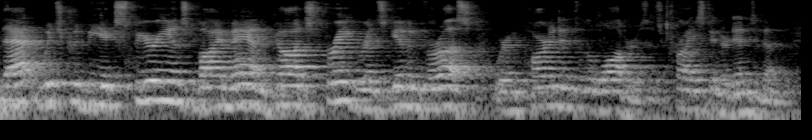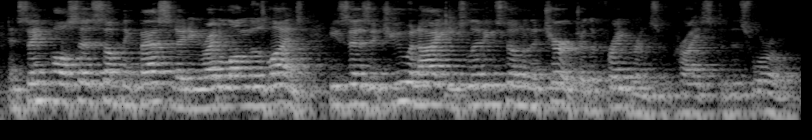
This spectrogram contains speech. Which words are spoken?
that which could be experienced by man, God's fragrance given for us, were imparted into the waters as Christ entered into them. And St. Paul says something fascinating right along those lines. He says that you and I, each living stone in the church, are the fragrance of Christ to this world.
